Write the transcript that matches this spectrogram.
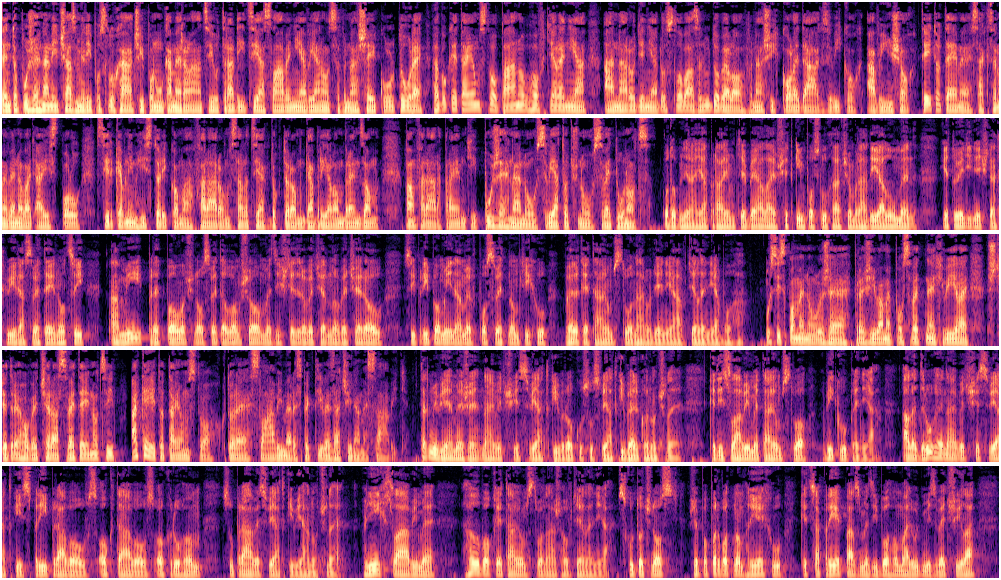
Tento požehnaný čas, milí poslucháči, ponúkame reláciu Tradícia slávenia Vianoc v našej kultúre. Hlboké tajomstvo pánovho vtelenia a narodenia doslova zľudovelo v našich koledách, zvykoch a vinšoch. Tejto téme sa chceme venovať aj spolu s cirkevným historikom a farárom v Salciach doktorom Gabrielom Brenzom. Pán farár, prajem ti požehnanú, sviatočnú, svetú noc. Podobne aj ja prajem tebe, ale aj všetkým poslucháčom Rádia Lumen. Je tu jedinečná chvíľa Svetej noci a my pred polnočnou svetovom show medzi štedrovečernou večerou si pripomíname v posvetnom tichu veľké tajomstvo narodenia a vtelenia Boha. Už si spomenul, že prežívame posvetné chvíle štedrého večera Svetej noci. Aké je to tajomstvo, ktoré slávime, respektíve začíname sláviť? Tak my vieme, že najväčšie sviatky v roku sú sviatky veľkonočné, kedy slávime tajomstvo vykúpenia. Ale druhé najväčšie sviatky s prípravou, s oktávou, s okruhom sú práve sviatky vianočné. V nich slávime hlboké tajomstvo nášho vtelenia. Skutočnosť, že po prvotnom hriechu, keď sa priepas medzi Bohom a ľuďmi zväčšila,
